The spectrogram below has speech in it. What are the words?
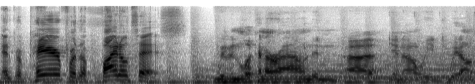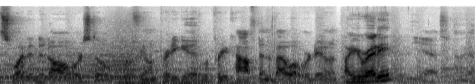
and prepare for the final test. We've been looking around and, uh, you know, we, we don't sweat it at all. We're still, we're feeling pretty good. We're pretty confident about what we're doing. Are you ready? Yes. Oh, yeah.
